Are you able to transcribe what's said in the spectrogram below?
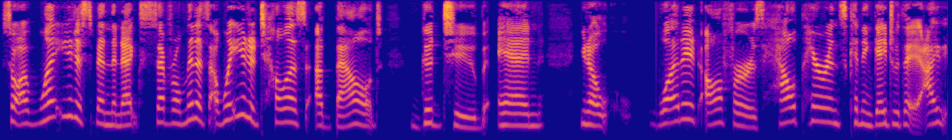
So I want you to spend the next several minutes. I want you to tell us about GoodTube and, you know, what it offers, how parents can engage with it. I,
